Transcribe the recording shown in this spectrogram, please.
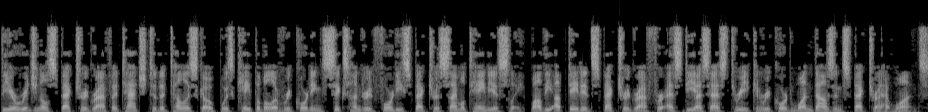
The original spectrograph attached to the telescope was capable of recording 640 spectra simultaneously, while the updated spectrograph for SDSS-3 can record 1000 spectra at once.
